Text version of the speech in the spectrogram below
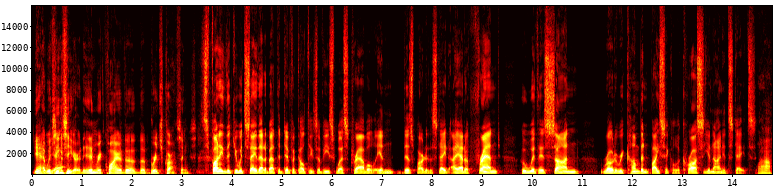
Yeah, it was Yeah. easier. They didn't require the the bridge crossings. It's funny that you would say that about the difficulties of east west travel in this part of the state. I had a friend who, with his son, rode a recumbent bicycle across the United States. Wow.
